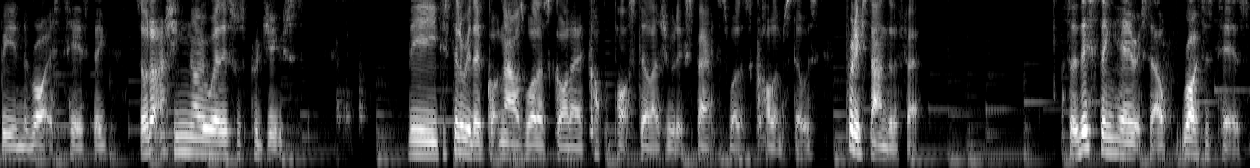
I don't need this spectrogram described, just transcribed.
be in the Writer's Tears thing. So I don't actually know where this was produced. The distillery they've got now as well has got a copper pot still, as you would expect, as well as a column still. It's pretty standard affair. So this thing here itself, Writer's Tears,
